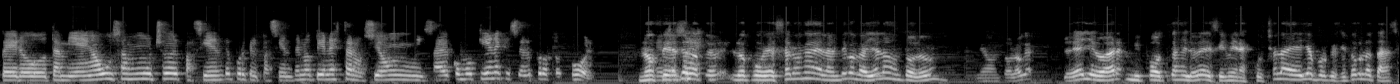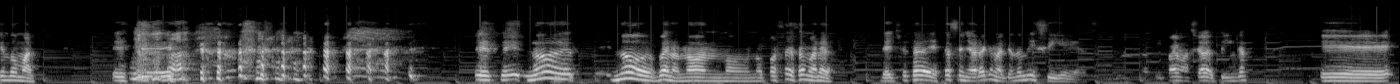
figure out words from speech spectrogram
pero también abusan mucho del paciente porque el paciente no tiene esta noción ni sabe cómo tiene que ser el protocolo. No, fíjate, lo, que, lo que voy a hacer adelante cuando vaya al odontólogo, mi odontóloga, le voy a llevar mi podcast y le voy a decir, mira, escúchala a ella porque siento que lo estás haciendo mal. Este, este, no, no, bueno, no, no, no pasa de esa manera. De hecho, esta, esta señora que me atiende a mí sí es una tipa demasiado de pinga. Eh,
